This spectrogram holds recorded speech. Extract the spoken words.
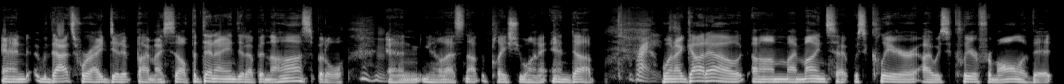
and that's where I did it by myself. But then I ended up in the hospital, mm-hmm. and you know that's not the place you want to end up. Right. When I got out, um, my mindset was clear. I was clear from all of it.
